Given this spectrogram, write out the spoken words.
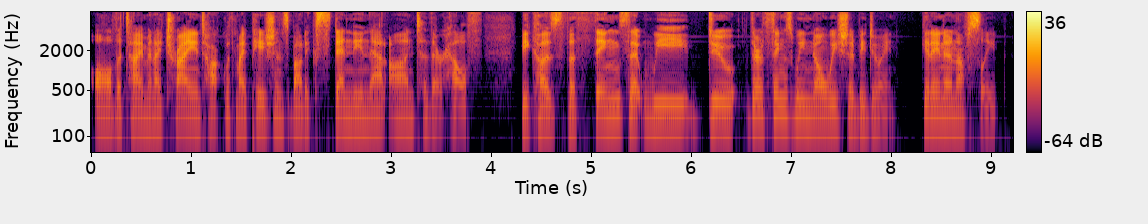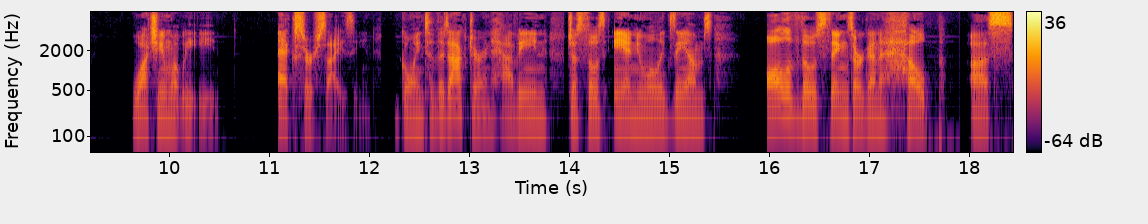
all the time and I try and talk with my patients about extending that on to their health because the things that we do, there are things we know we should be doing. Getting enough sleep, watching what we eat, exercising, going to the doctor and having just those annual exams. All of those things are going to help us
